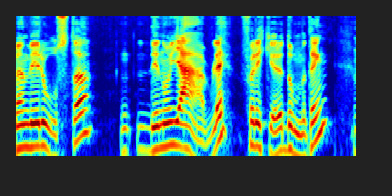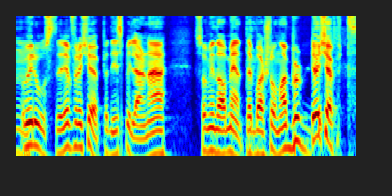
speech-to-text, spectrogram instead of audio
Men vi roste de noe jævlig for å ikke gjøre dumme ting. Mm. Og vi roste dere for å kjøpe de spillerne som vi da mente Barcelona burde kjøpt.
